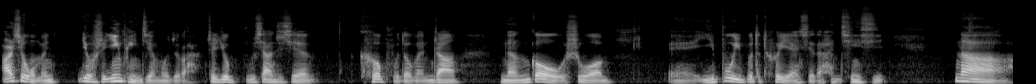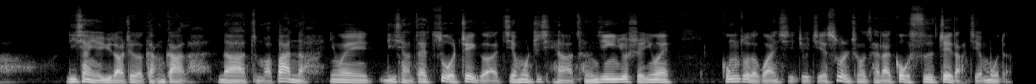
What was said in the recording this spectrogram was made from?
而且我们又是音频节目，对吧？这又不像这些。科普的文章能够说，呃，一步一步的推演写的很清晰。那理想也遇到这个尴尬了，那怎么办呢？因为理想在做这个节目之前啊，曾经就是因为工作的关系就结束了之后才来构思这档节目的。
